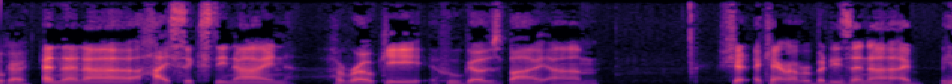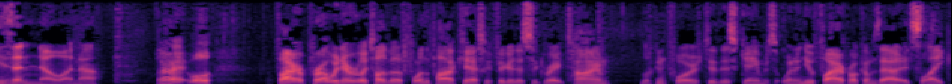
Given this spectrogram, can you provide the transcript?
okay. and then uh, High 69 Hiroki, who goes by um, shit, I can't remember, but he's in uh, I, he's in Noah now. All right. Well, Fire Pro. We never really talked about it before in the podcast. We figured this is a great time. Looking forward to this game. When a new Fire Pro comes out, it's like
